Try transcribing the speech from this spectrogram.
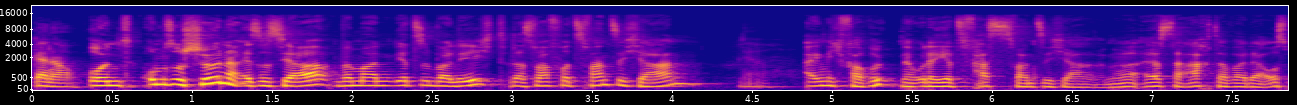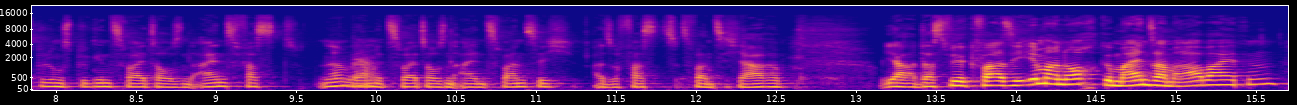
Genau. Und umso schöner ist es ja, wenn man jetzt überlegt, das war vor 20 Jahren. Eigentlich verrückt, ne? oder jetzt fast 20 Jahre. Ne? 1.8. war der Ausbildungsbeginn 2001, fast, ne? wir Ja. haben jetzt 2021, also fast 20 Jahre. Ja, dass wir quasi immer noch gemeinsam arbeiten.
